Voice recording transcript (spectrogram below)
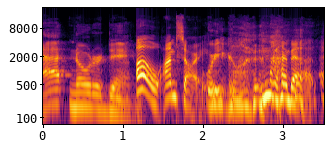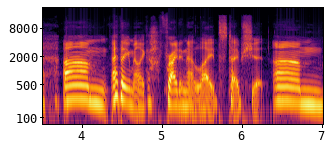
At Notre Dame. oh, I'm sorry. Were you going? My bad. Um, I thought you meant like Friday Night Lights type shit. Um,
